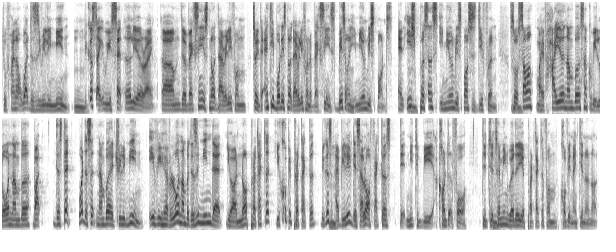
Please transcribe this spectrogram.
to find out what does it really mean. Mm. Because like we said earlier, right, um, the vaccine is not directly from sorry, the antibody is not directly from the vaccine. It's based on the immune response, and mm. each person's immune response is different. So someone might have higher number, some could be lower number, but does that what does that number actually mean? If you have a low number, does it mean that you are not protected? You could be protected because I believe there's a lot of factors that need to be accounted for to determine whether you're protected from COVID nineteen or not.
